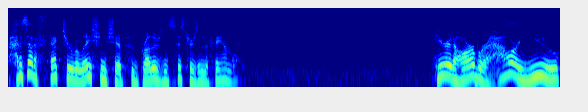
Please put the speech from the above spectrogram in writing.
how does that affect your relationships with brothers and sisters in the family? Here at Harbor, how are you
